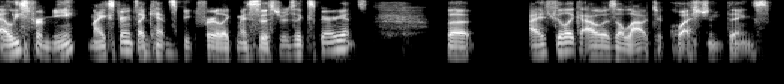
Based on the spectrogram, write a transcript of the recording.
At least for me, my experience, I can't mm-hmm. speak for like my sister's experience, but I feel like I was allowed to question things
